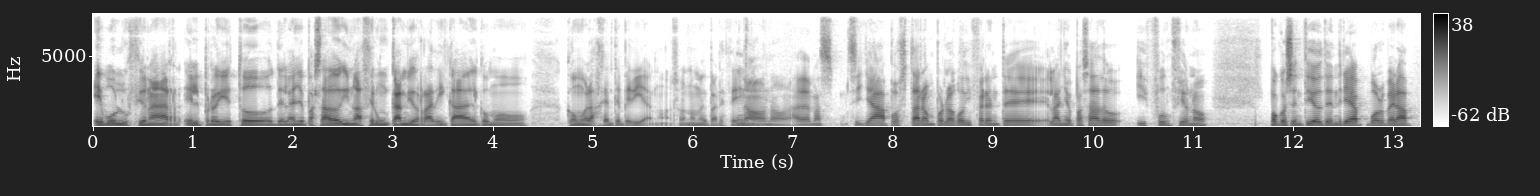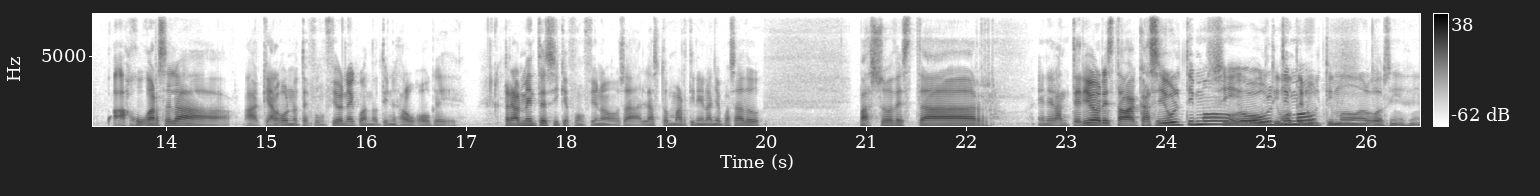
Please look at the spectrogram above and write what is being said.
evolucionar el proyecto del año pasado y no hacer un cambio radical como, como la gente pedía. ¿no? Eso no me parece. No, no. Además, si ya apostaron por algo diferente el año pasado y funcionó, poco sentido tendría volver a, a jugársela a, a que algo no te funcione cuando tienes algo que realmente sí que funcionó. O sea, el Aston Martin el año pasado pasó de estar en el anterior, estaba casi último Sí, o último, último, penúltimo, algo así. sí.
